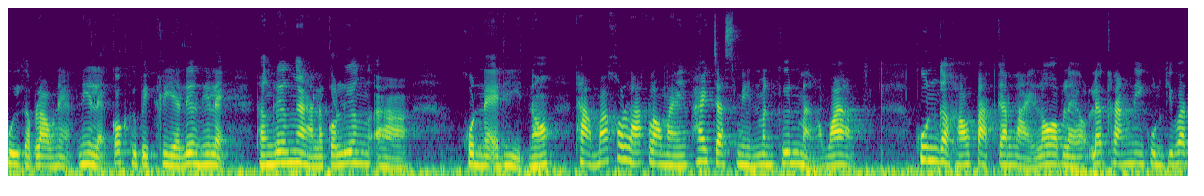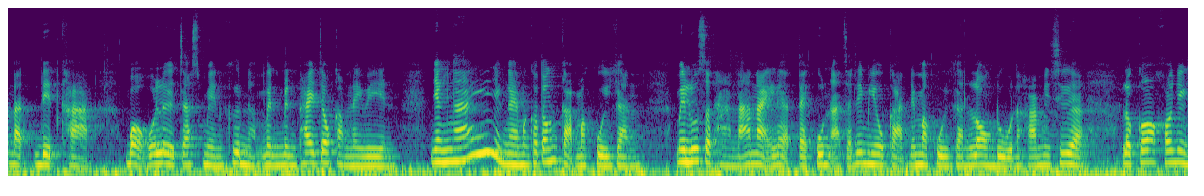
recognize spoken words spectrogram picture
คุยกับเราเนี่ยนี่แหละก็คือไปเคลียร์เรื่องนี้แหละ ทั้งเรื่องงานแล้วก็เรื่องอคนในอดีตเนาะถามว่าเขารักเราไหมไพ่ judgment มันขึ้นหมายว่า คุณกับเขาตัดกันหลายรอบแล้ว และครั้งนี้คุณคิดว่าเด็ดขาด บอกไว้เลย judgment ขึ้นอะเป็นเป็นไพ่เจ้ากรรมในเวรยังไงยังไงมันก็ต้องกลับมาคุยกัน ไม่รู้สถานะไหนแหละ แต่คุณอาจจะได้มีโอกาสได้มาคุยกันลองดูนะคะ ไม่เชื่อ แล้วก็เขายัง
